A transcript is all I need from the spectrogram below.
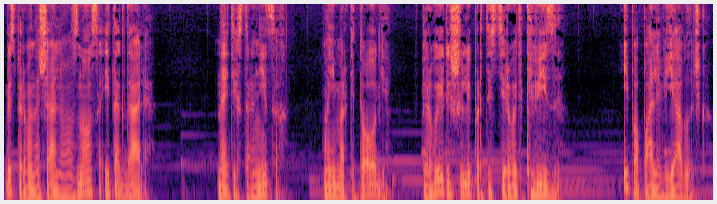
без первоначального взноса и так далее. На этих страницах мои маркетологи впервые решили протестировать квизы и попали в яблочко.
